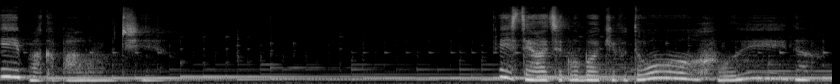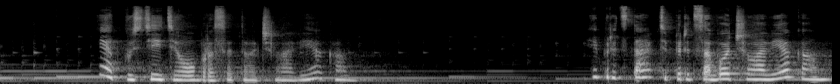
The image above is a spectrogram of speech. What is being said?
и благополучии. И сделайте глубокий вдох, выдох. И отпустите образ этого человека. И представьте перед собой человека,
